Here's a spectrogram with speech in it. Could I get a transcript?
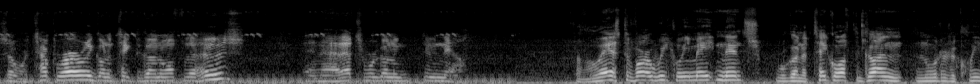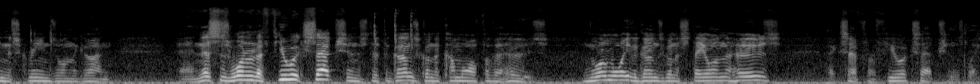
So we're temporarily going to take the gun off of the hose, and uh, that's what we're going to do now. For the last of our weekly maintenance, we're going to take off the gun in order to clean the screens on the gun. And this is one of the few exceptions that the gun's going to come off of the hose. Normally the gun's going to stay on the hose, except for a few exceptions like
